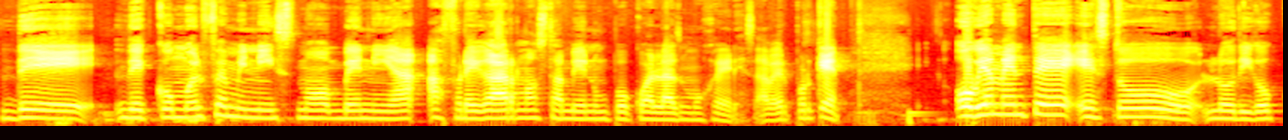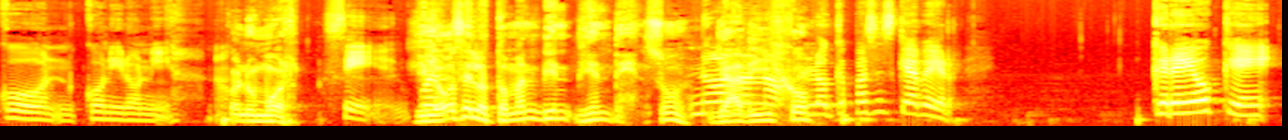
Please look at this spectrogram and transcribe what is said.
de, de, cómo el feminismo venía a fregarnos también un poco a las mujeres. A ver, ¿por qué? Obviamente esto lo digo con, con ironía. Con humor. Sí. y luego se lo toman bien, bien denso. ya dijo. Lo que pasa es que, a ver, creo que,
